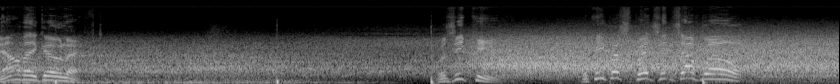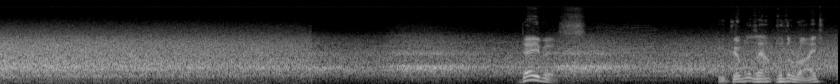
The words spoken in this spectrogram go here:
Now they go left. Rosicky. The keeper spreads himself well. Davies. He dribbles out to the right.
